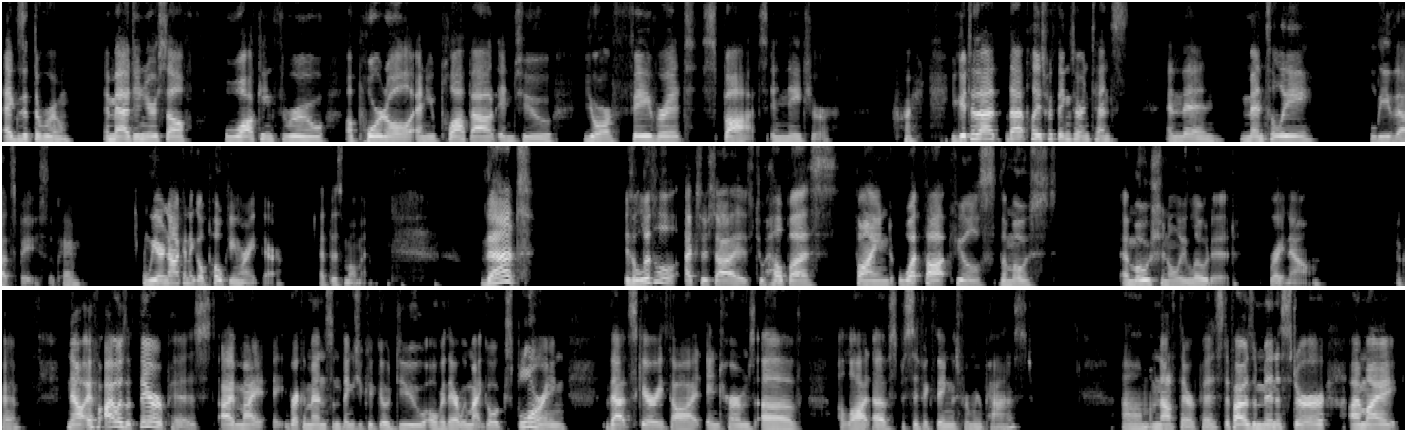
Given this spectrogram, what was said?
exit the room. Imagine yourself walking through a portal and you plop out into your favorite spot in nature right? You get to that that place where things are intense and then mentally leave that space okay? We are not going to go poking right there at this moment. That is a little exercise to help us find what thought feels the most emotionally loaded right now okay now, if I was a therapist, I might recommend some things you could go do over there. We might go exploring that scary thought in terms of a lot of specific things from your past. Um, I'm not a therapist. If I was a minister, I might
